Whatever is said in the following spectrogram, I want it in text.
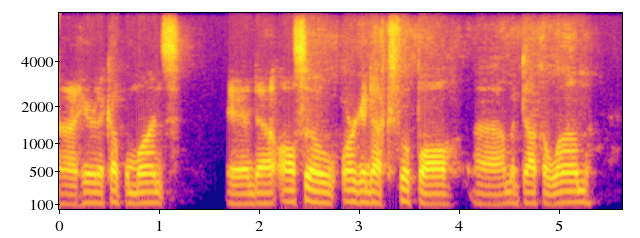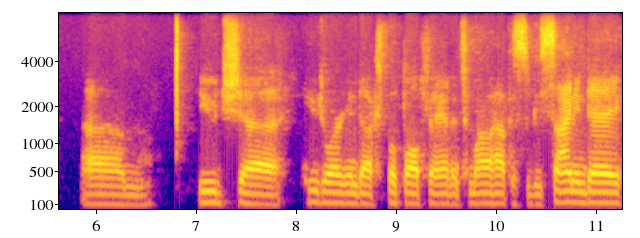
uh, here in a couple months and also Oregon Ducks football. I'm a Duck alum, um, huge, uh, huge Oregon Ducks football fan, and tomorrow happens to be signing day.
